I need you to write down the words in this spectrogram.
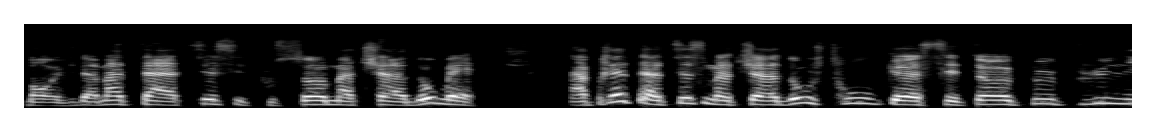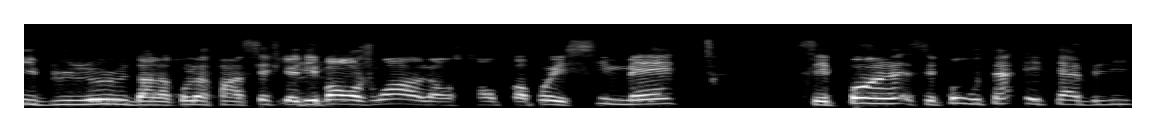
bon, évidemment, Tatis et tout ça, Machado, mais après Tatis, Machado, je trouve que c'est un peu plus nébuleux dans le rôle offensif. Il y a des bons joueurs, là, on ne se trompera pas ici, mais c'est pas, pas autant établi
